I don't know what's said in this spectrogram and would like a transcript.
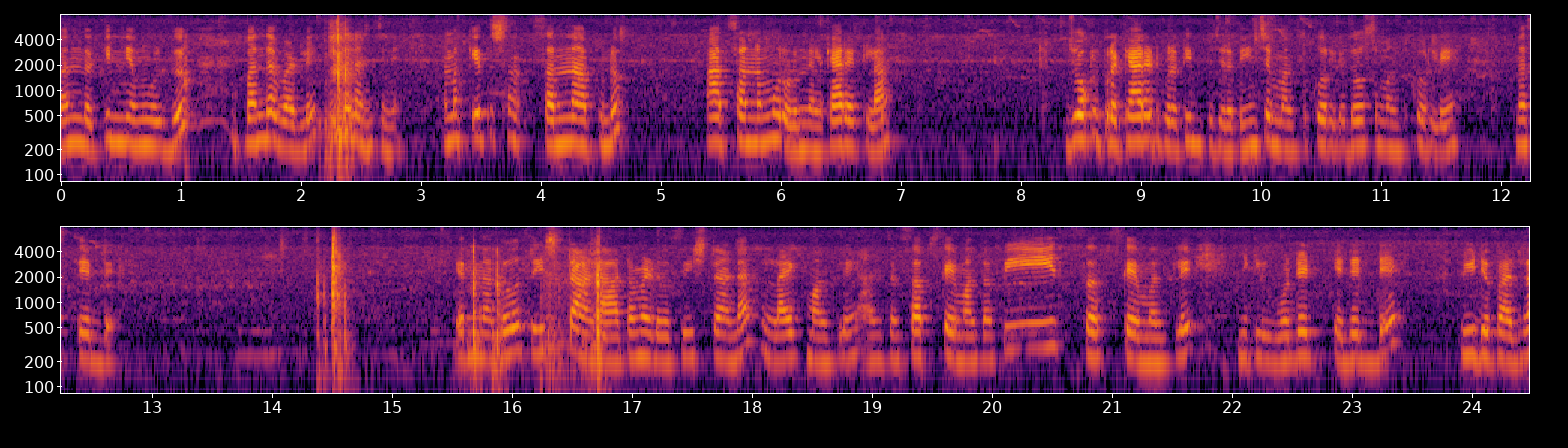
ಬಂದ ಕಿನ್ನೆ ಮುರಿದು, ಬಂದ ಬಾಡಲಿ ಇದು ನಂಚಿನಿ ನಮಗೆ ಸಣ್ಣ ಹಾಕೊಂಡು ಆ ಸಣ್ಣ ಮೂರು ನೆಲ ಕ್ಯಾರೆಟ್ಲ. ಜೋಕ್ಲು ಪೂರ ಕ್ಯಾರೆಟ್ ಪೂರ ತಿನ್ಪುಜಿರತ್ತೆ ಇಂಚೆ ಮಲ್ತು ಕೊರ್ಲೆ, ದೋಸೆ ಮಲ್ತು ಕೊರ್ಲೆ, ಮಸ್ತ್ ಎಡ್ಡೆ. ಎನ್ನ ದೋಸೆ ಇಷ್ಟ ಅಂಡ, ಟೊಮೆಟೊ ದೋಸೆ ಇಷ್ಟ ಅಂಡ ಲೈಕ್ ಮಲ್ತ್ಲಿ ಅಂಚ ಸಬ್ಸ್ಕ್ರೈಬ್ ಮಲ್ತ ಪ್ಲೀಸ್ ಸಬ್ಸ್ಕ್ರೈಬ್ ಮಲ್ತ್ಲಿ. ನಿಕ್ಲಿ ಒಡೆಡ್, ಎಡೆಡ್ಡೆ ವೀಡಿಯೋ ಪಾಡ್ರ.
